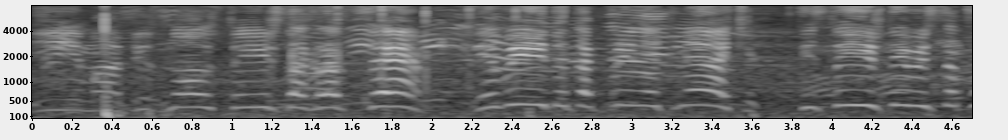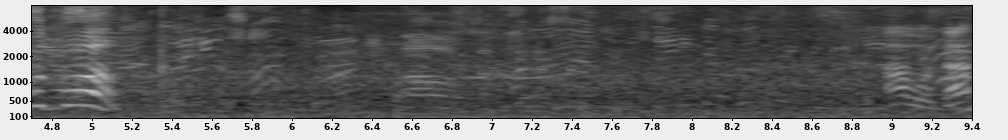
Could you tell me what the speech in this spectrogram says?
Діма, ти знову стоїш за гравцем. Не вийде так прийняти м'ячик. Ти стоїш, дивишся футбол. Аут, да?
